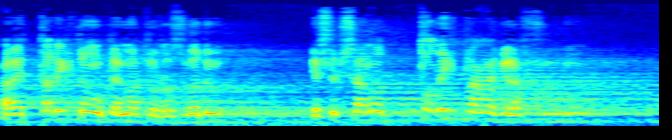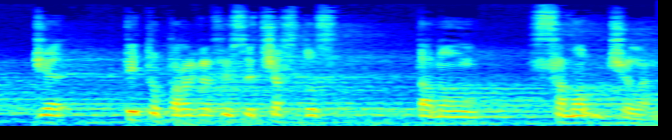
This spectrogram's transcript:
Ale tady k tomu tématu rozvodu je sepsáno tolik paragrafů, že tyto paragrafy se často stanou samoučelem.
